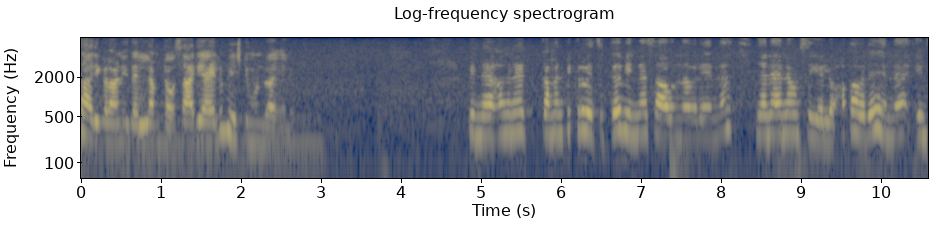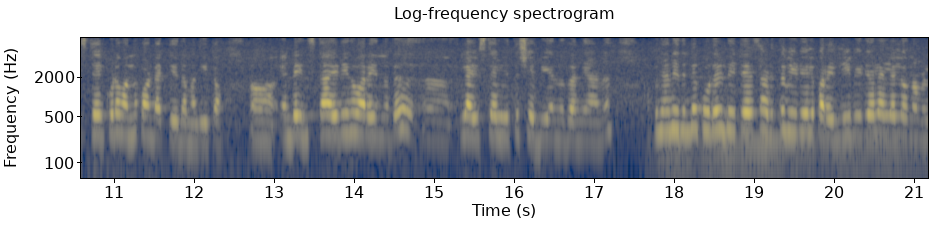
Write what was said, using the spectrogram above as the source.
സാരികളാണ് ഇതെല്ലാം കേട്ടോ സാരി ആയാലും വേഷ്ടി മുണ്ടും ആയാലും. പിന്നെ അങ്ങനെ കമന്റ് പിക്കർ വെച്ചിട്ട് വിന്നേഴ്സ് ആവുന്നവരെ തന്നെ ഞാൻ അനൗൺസ് ചെയ്യല്ലോ അപ്പോൾ അവർ എന്നെ ഇൻസ്റ്റയിൽ കൂടെ വന്ന് കോൺടാക്ട് ചെയ്താൽ മതി കേട്ടോ എന്റെ ഇൻസ്റ്റ ഐ ഡി എന്ന് പറയുന്നത് ലൈഫ് സ്റ്റൈൽ വിത്ത് ഷെബി എന്ന് തന്നെയാണ്. അപ്പോൾ ഞാൻ ഇതിന്റെ കൂടുതൽ ഡീറ്റെയിൽസ് അടുത്ത വീഡിയോയിൽ പറയും. ഈ വീഡിയോയിലല്ലല്ലോ നമ്മൾ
